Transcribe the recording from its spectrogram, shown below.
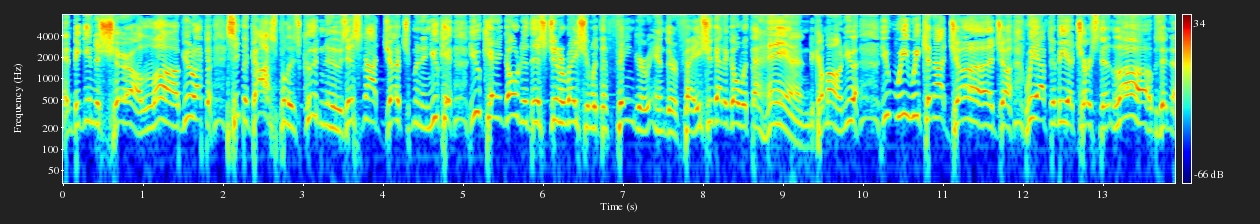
and begin to share a love, you don't have to see the gospel is good news. It's not judgment. And you can't, you can't go to this generation with a finger in their face. You got to go with the hand. Come on. You, you, we, we cannot judge. Uh, we have to be a church that loves. And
